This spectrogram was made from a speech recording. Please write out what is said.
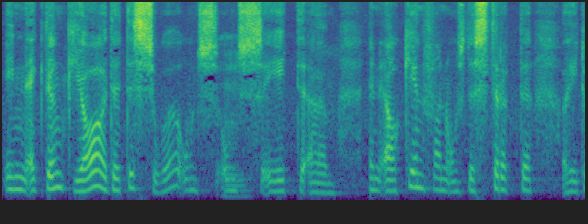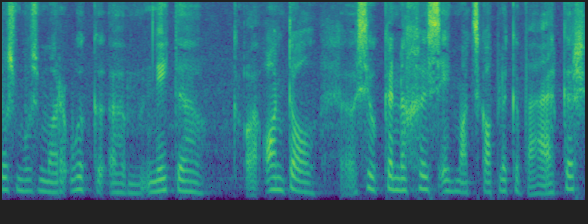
En ek dink ja, dit is so. Ons ons het um, in elkeen van ons distrikte het ons mos maar ook um, net 'n aantal uh, sielkundiges en maatskaplike werkers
